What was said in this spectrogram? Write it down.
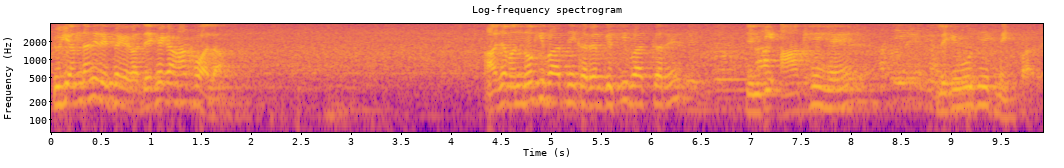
क्योंकि अंधा नहीं देख सकेगा, देखेगा आँख वाला। आज हम अंधों की बात नहीं कर रहे, हम किसकी बात कर रहे हैं? जिनकी आँखें हैं, लेकिन वो देख नहीं पा रहे।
